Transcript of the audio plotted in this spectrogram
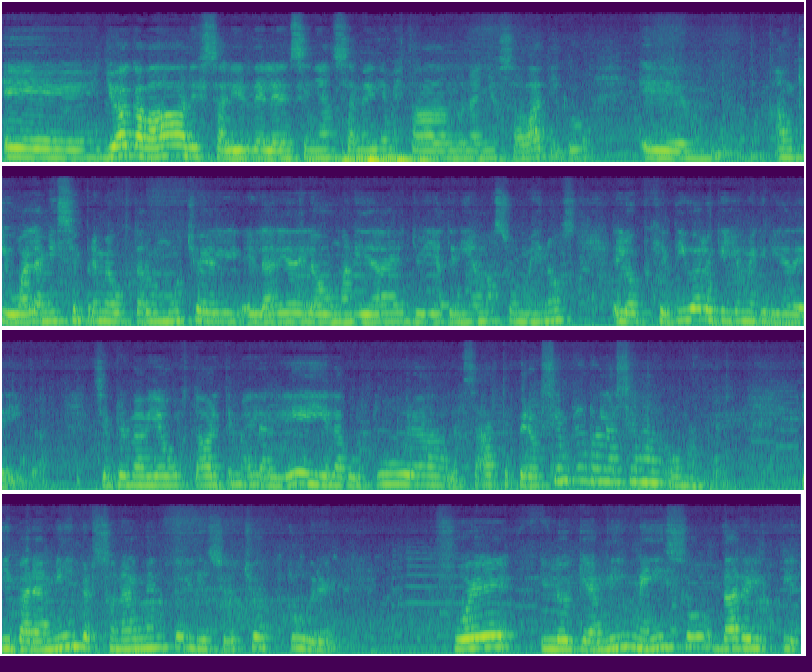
eh, yo acababa de salir de la enseñanza media, me estaba dando un año sabático. Eh, aunque igual a mí siempre me gustaron mucho el, área de la humanidad, yo ya tenía más o menos el objetivo a lo que yo me quería dedicar. Siempre me había gustado el tema de las leyes, la cultura, las artes, pero siempre en relación a humanidad. Y para mí personalmente el 18 de octubre fue lo que a mí me hizo dar el clic,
